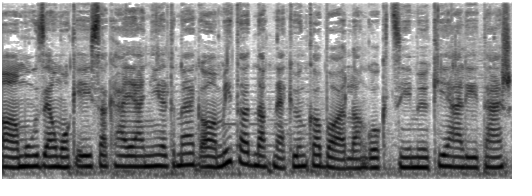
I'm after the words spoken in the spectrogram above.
a múzeumok éjszakáján nyílt meg a Mit adnak nekünk a barlangok című kiállítás,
